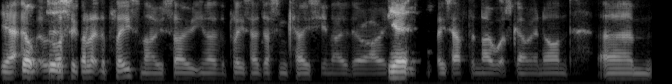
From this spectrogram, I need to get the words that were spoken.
yeah. Doctors. We've also got to let the police know. So you know, the police know just in case you know there are issues. Yeah. The police have to know what's going on. Um,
